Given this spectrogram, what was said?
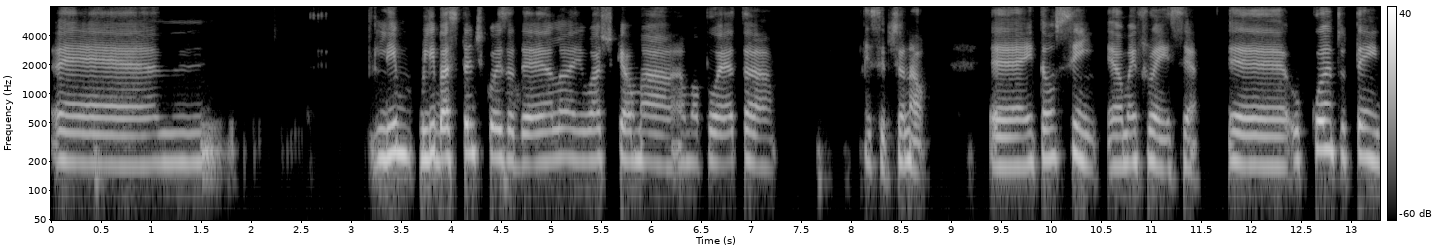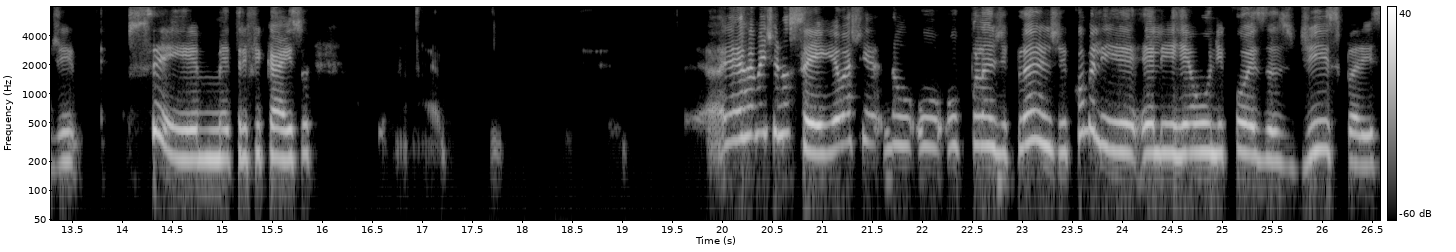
É, li, li bastante coisa dela, eu acho que é uma, é uma poeta excepcional. É, então, sim, é uma influência. É, o quanto tem de, sei, metrificar isso. Eu realmente não sei. Eu acho que no, o, o Plange Plange, como ele, ele reúne coisas díspares,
